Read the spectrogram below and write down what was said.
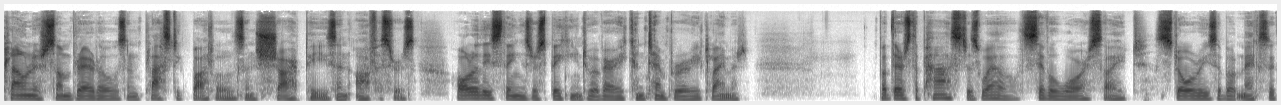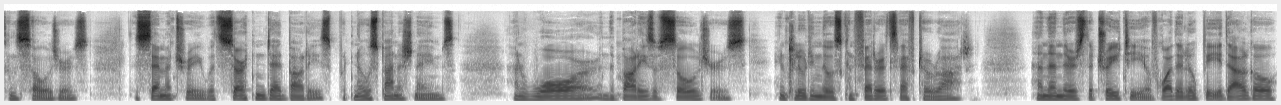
clownish sombreros and plastic bottles and sharpies and officers. All of these things are speaking to a very contemporary climate. But there's the past as well Civil War site, stories about Mexican soldiers, the cemetery with certain dead bodies but no Spanish names, and war and the bodies of soldiers including those Confederates left to rot. And then there's the Treaty of Guadalupe Hidalgo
